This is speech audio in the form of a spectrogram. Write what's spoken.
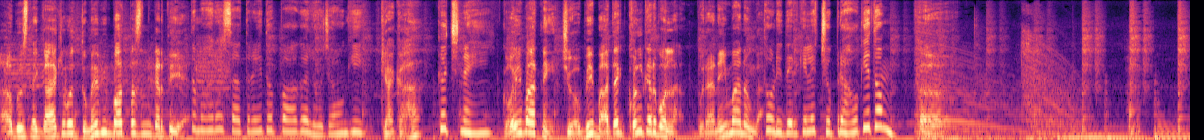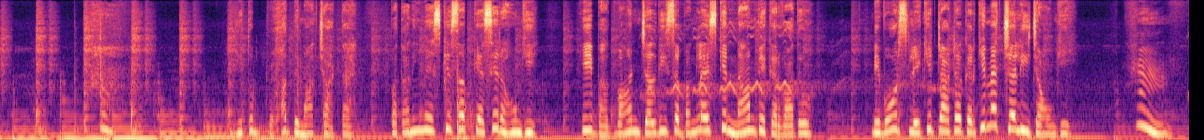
अब उसने कहा कि वो तुम्हें भी बहुत पसंद करती है। तुम्हारे साथ रही तो पागल हो जाऊँगी। क्या कहा? कुछ नहीं। कोई बात नहीं जो भी बात है खुलकर बोलना बुरा नहीं मानूँगा। थोड़ी देर के लिए चुप रहोगे तुम? अ, ये तो बहुत दिमाग चाटता है। पता नहीं मैं इसके साथ कैसे रहूँगी। हे भगवान जल्दी से बंगला इसके नाम पे करवा दो। डिवोर्स लेके टाटा करके मैं चली जाऊँगी। हम्म।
